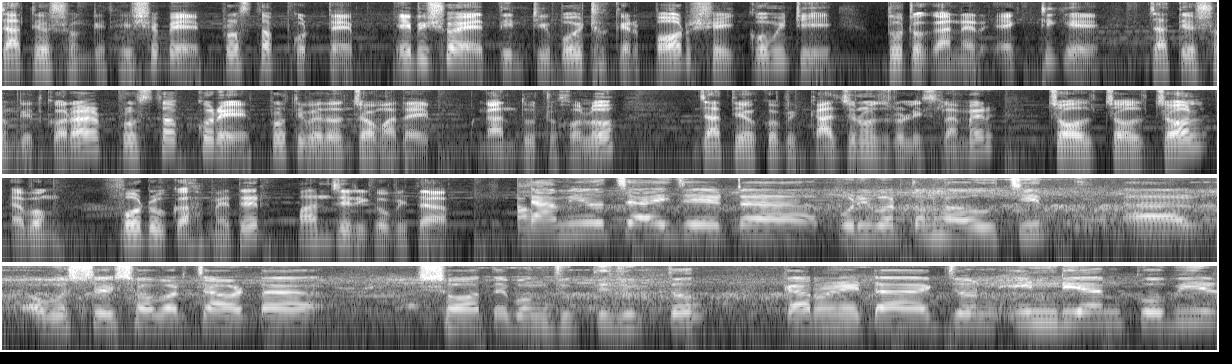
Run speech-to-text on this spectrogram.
জাতীয় সংগীত হিসেবে প্রস্তাব করতে। এ বিষয়ে তিনটি বৈঠকের পর সেই কমিটি দুটো গানের একটিকে জাতীয় সংগীত করার প্রস্তাব করে প্রতিবেদন জমা দেয়। গান দুটো হলো জাতীয় কবি কাজী নজরুল ইসলামের চল চল চল এবং ফরুক আহমেদের পাঞ্জেরি কবিতা। আমিও চাই যে এটা পরিবর্তন হওয়া উচিত আর অবশ্যই সবার চাওয়াটা সৎ এবং যুক্তিযুক্ত। কারণ এটা একজন ইন্ডিয়ান কবির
